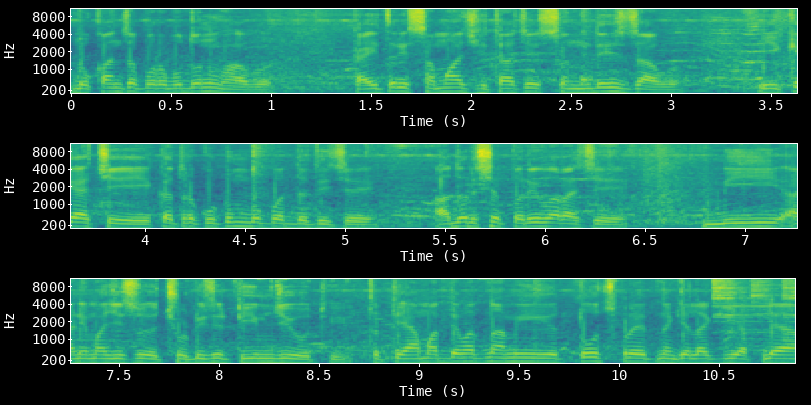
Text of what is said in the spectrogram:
लोकांचं प्रबोधन व्हावं काहीतरी समाज हिताचे संदेश जावं एकाचे एकत्र कुटुंब पद्धतीचे आदर्श परिवाराचे मी आणि माझी छोटीशी टीम जी होती तर त्या माध्यमातून आम्ही तोच प्रयत्न केला की आपल्या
